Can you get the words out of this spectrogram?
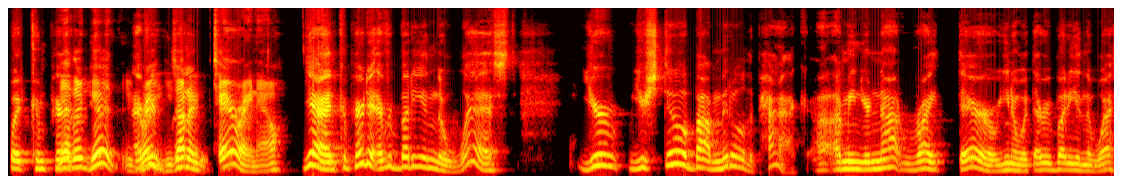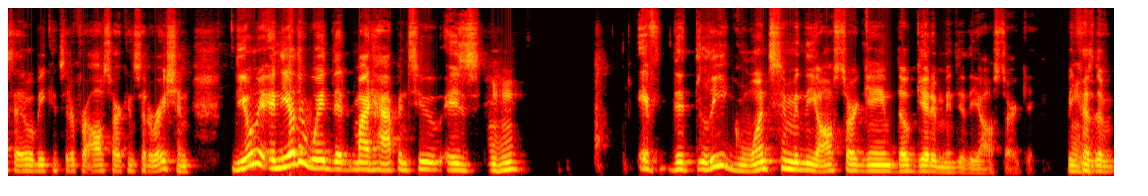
but compared Yeah, they're good. They're great. He's on a tear right now. yeah, and compared to everybody in the West, you're you're still about middle of the pack. Uh, I mean, you're not right there, you know, with everybody in the West that will be considered for All Star consideration. The only and the other way that might happen too is Mhm. if the league wants him in the All Star game, they'll get him into the All Star game because of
